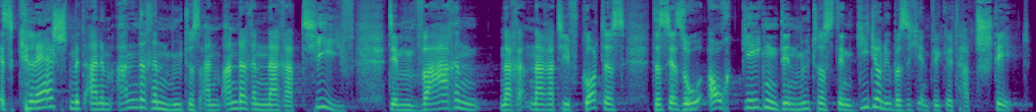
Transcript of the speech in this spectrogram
es clasht mit einem anderen Mythos, einem anderen Narrativ, dem wahren Narrativ Gottes, das ja so auch gegen den Mythos, den Gideon über sich entwickelt hat, steht.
